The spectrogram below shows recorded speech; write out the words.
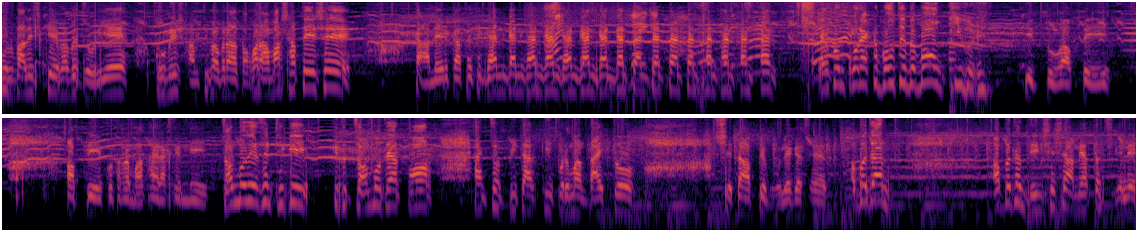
কোল বালিশকে এভাবে জড়িয়ে ঘুমিয়ে শান্তি পাবে না। তখন আমার সাথে এসে কানের কাছে গান গান গান গান গান গান গান গান টান টান টান টান টান টান টান টান এরকম করে একটা বউ চেপে বউ। কিন্তু আপনি আপনি এ কথাটা মাথায় রাখেননি। জন্ম দিয়েছেন ঠিকই কিন্তু জন্ম দেওয়ার পর একজন পিতার কি পরিমাণ দায়িত্ব সেটা আপনি ভুলে গেছেন। আব্বাজান আব্বাজান দিন শেষে আমি আপনার ছেলে।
